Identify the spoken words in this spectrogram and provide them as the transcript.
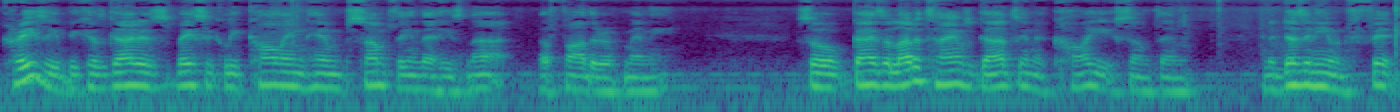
crazy because God is basically calling him something that he's not a father of many. So, guys, a lot of times God's going to call you something and it doesn't even fit,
